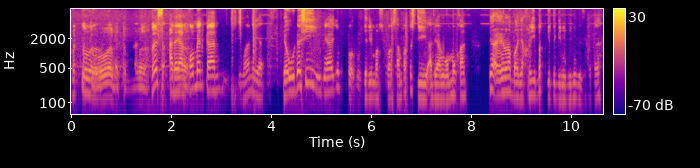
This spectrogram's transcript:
betul. Betul betul. Terus betul. ada yang komen kan gimana ya? Ya udah sih ini aja kok jadi masuk bank sampah. Terus di ada yang ngomong kan ya elah banyak ribet gitu gini gini gitu kata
